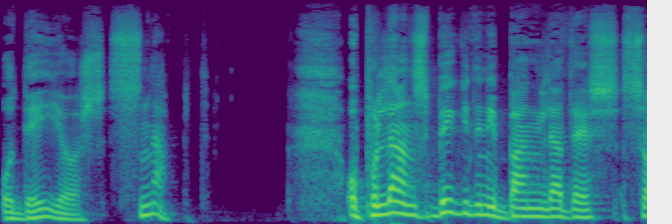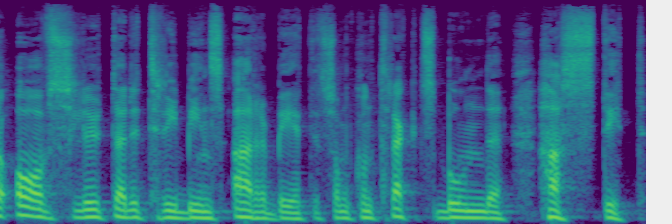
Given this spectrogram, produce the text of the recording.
och det görs snabbt. Och på landsbygden i Bangladesh så avslutade Tribins arbete som kontraktsbonde hastigt.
